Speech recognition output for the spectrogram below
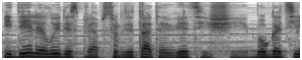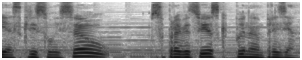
ideile lui despre absurditatea vieții și bogăția scrisului său supraviețuiesc până în prezent.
